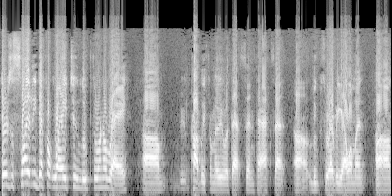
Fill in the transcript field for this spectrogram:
Here's a slightly different way to loop through an array. Um, you're probably familiar with that syntax that uh, loops through every element uh,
